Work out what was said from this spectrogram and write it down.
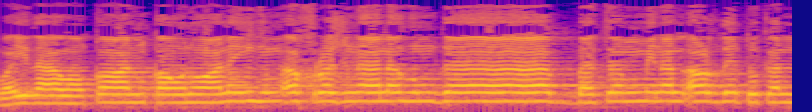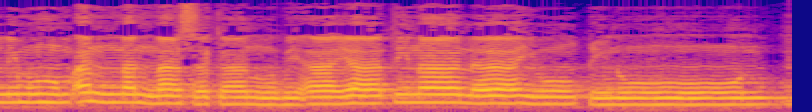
وإذا وقع القول عليهم أخرجنا لهم دابة من الأرض تكلمهم أن الناس كانوا بآياتنا لا يوقنون.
